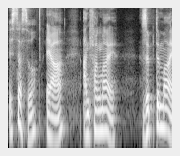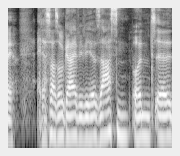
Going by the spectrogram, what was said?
Ist das so? Ja, Anfang Mai. 7. Mai. Ey, das war so geil, wie wir hier saßen und äh,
